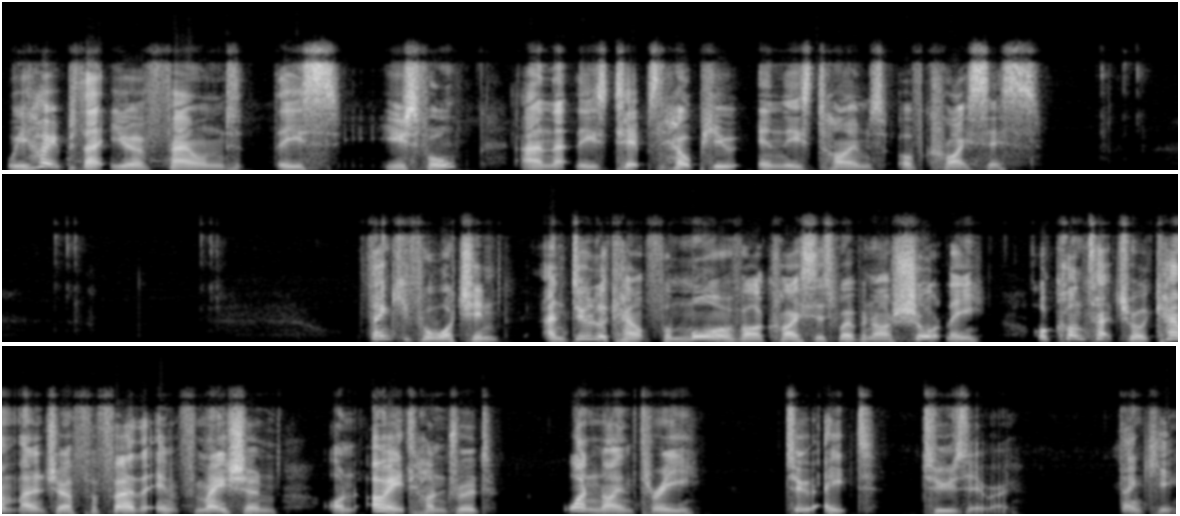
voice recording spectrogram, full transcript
We hope that you have found these useful and that these tips help you in these times of crisis. Thank you for watching and do look out for more of our crisis webinars shortly or contact your account manager for further information on 0800 193 2820. Thank you.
